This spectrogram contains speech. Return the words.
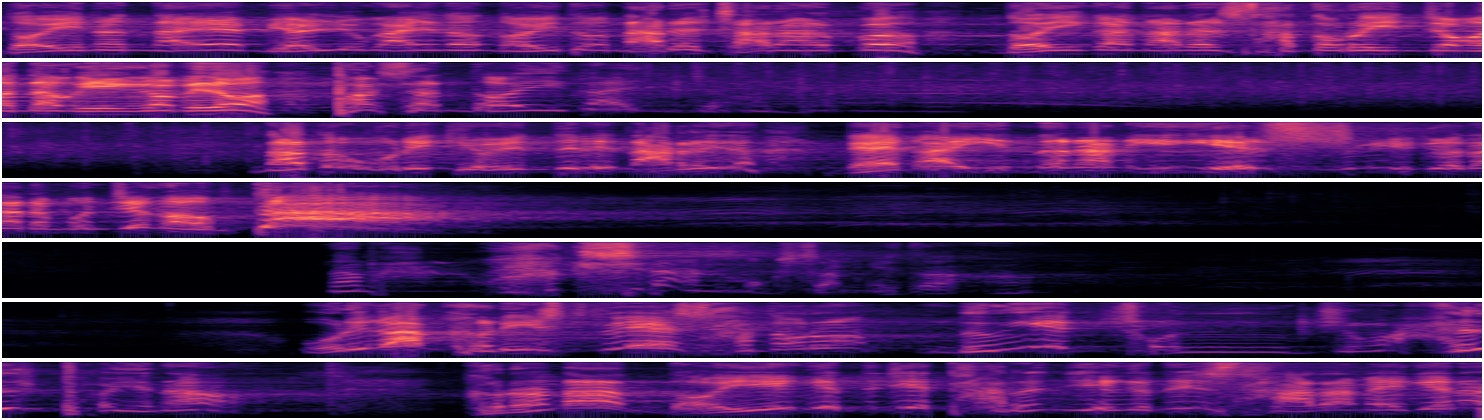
너희는 나의 멸류가 아니다 너희도 나를 잘 알고 너희가 나를 사도로 인정한다고 얘기하면 박사 너희가 인정한다. 나도 우리 교인들이 나를 내가 있는 한 이 예수 교단에 문제가 없다. 난 확실한 목사입니다. 우리가 그리스도의 사도로 능히 존중할 터이나 그러나 너희에게든지 다른 이에게든지 사람에게는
